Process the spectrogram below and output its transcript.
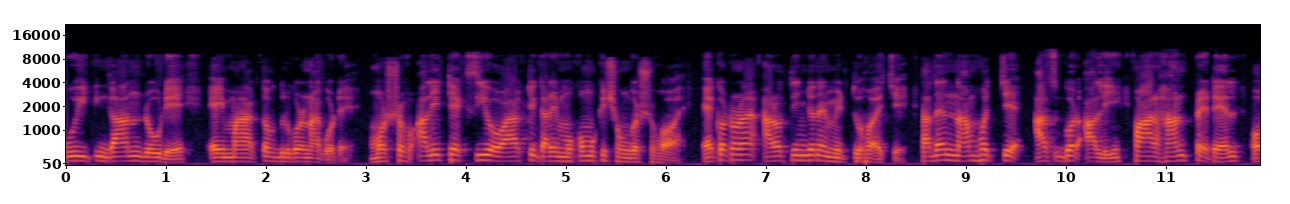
উইটগান রোডে এই মারাত্মক দুর্ঘটনা ঘটে। মোশরফ আলী ট্যাক্সি ও আরেকটি গাড়ির মুখোমুখি সংঘর্ষ হয়। এ ঘটনায় আরও তিনজনের মৃত্যু হয়েছে। তাদের নাম হচ্ছে আসগর আলী, ফারহান পেটেল ও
